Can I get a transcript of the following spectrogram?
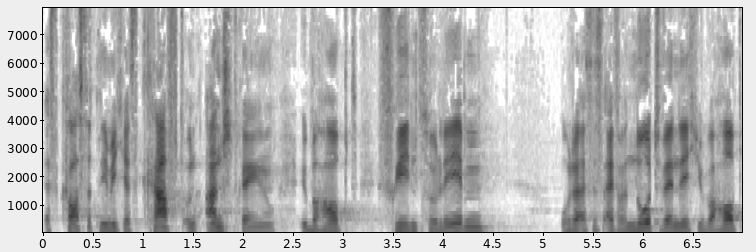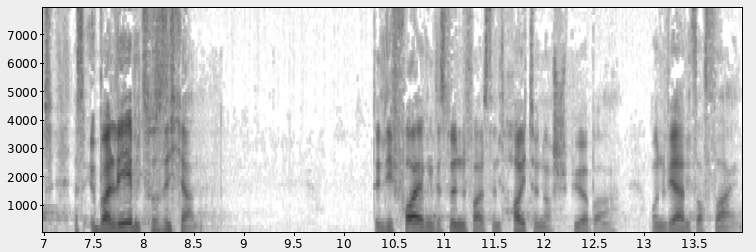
Es kostet nämlich jetzt Kraft und Anstrengung, überhaupt Frieden zu leben oder es ist einfach notwendig, überhaupt das Überleben zu sichern. Denn die Folgen des Sündenfalls sind heute noch spürbar und werden es auch sein.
